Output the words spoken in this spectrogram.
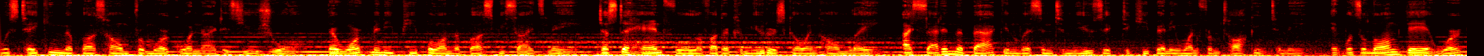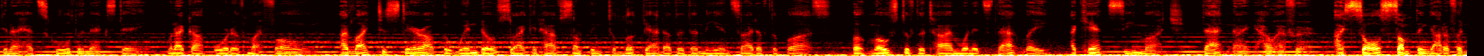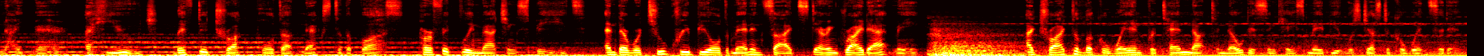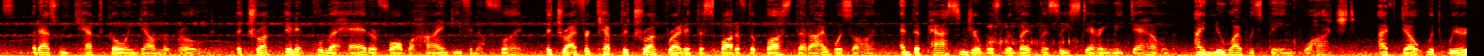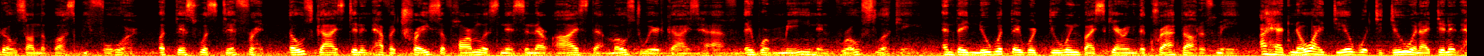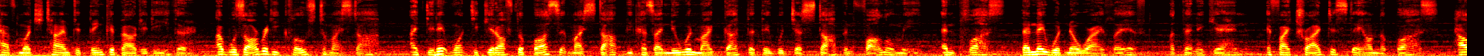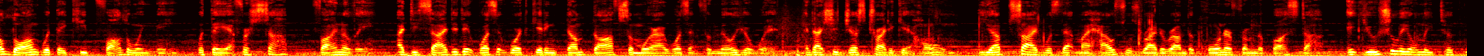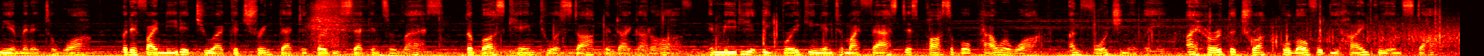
Was taking the bus home from work one night as usual. There weren't many people on the bus besides me, just a handful of other commuters going home late. I sat in the back and listened to music to keep anyone from talking to me. It was a long day at work and I had school the next day. When I got bored of my phone, I liked to stare out the window so I could have something to look at other than the inside of the bus. But most of the time when it's that late, I can't see much. That night, however, I saw something out of a nightmare. A huge, lifted truck pulled up next to the bus, perfectly matching speeds, and there were two creepy old men inside staring right at me. I tried to look away and pretend not to notice in case maybe it was just a coincidence. But as we kept going down the road, the truck didn't pull ahead or fall behind even a foot. The driver kept the truck right at the spot of the bus that I was on, and the passenger was relentlessly staring me down. I knew I was being watched. I've dealt with weirdos on the bus before, but this was different. Those guys didn't have a trace of harmlessness in their eyes that most weird guys have. They were mean and gross looking, and they knew what they were doing by scaring the crap out of me. I had no idea what to do, and I didn't have much time to think about it either. I was already close to my stop. I didn't want to get off the bus at my stop because I knew in my gut that they would just stop and follow me. And plus, then they would know where I lived. But then again, if I tried to stay on the bus, how long would they keep following me? Would they ever stop? Finally, I decided it wasn't worth getting dumped off somewhere I wasn't familiar with, and I should just try to get home. The upside was that my house was right around the corner from the bus stop. It usually only took me a minute to walk, but if I needed to, I could shrink that to 30 seconds or less. The bus came to a stop and I got off, immediately breaking into my fastest possible power walk. Unfortunately, I heard the truck pull over behind me and stop.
